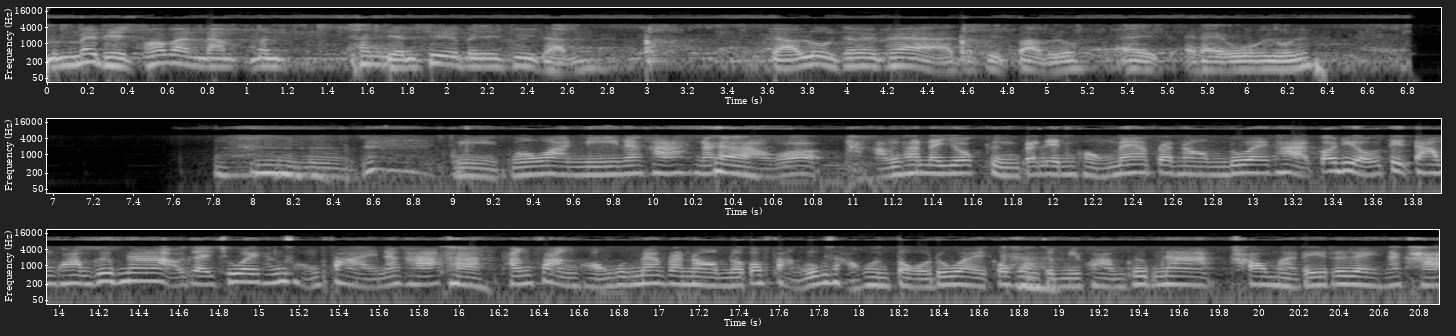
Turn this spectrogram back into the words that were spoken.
มันไม่ผิดเพราะมันนำมันเขียนชื่อไม่ใช่ชื่อฉันจะเอาลูกจะไม่แพร่อาจจะผิดเปล่าไม่รู้ไอ้ไอ้ไก่อูไม่รู้นี่ นี่เมื่อวานนี้นะคะนักค่ะข่าวก็ถามท่านนายกถึงประเด็นของแม่ประนอมด้วยค่ะ ก็เดี๋ยวติดตามความคืบหน้าเอาใจช่วยทั้งสองฝ่ายนะคะค่ะทั้งฝั่งของคุณแม่ประนอมแล้วก็ฝั่งลูกสาวคนโตด้วย ก็คงค่ะจะมีความคืบหน้าเข้ามาเรื่อยๆนะคะ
